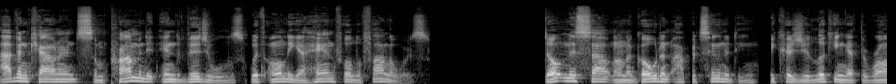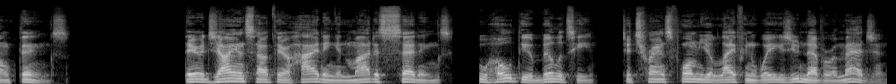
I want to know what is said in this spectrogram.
I've encountered some prominent individuals with only a handful of followers. Don't miss out on a golden opportunity because you're looking at the wrong things. There are giants out there hiding in modest settings who hold the ability to transform your life in ways you never imagined.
